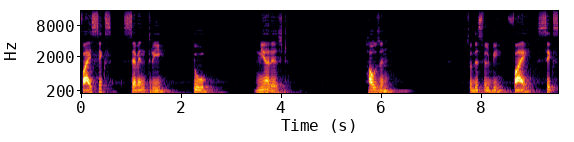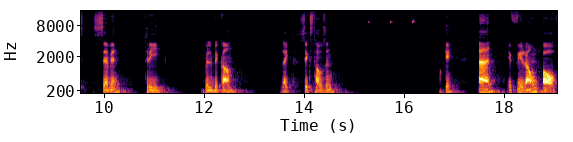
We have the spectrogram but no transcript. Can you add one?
5673 to nearest 1000. So, this will be 5673 will become like 6000 okay and if we round off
